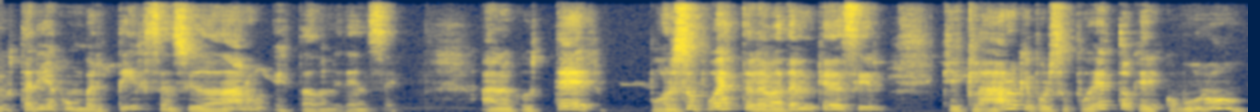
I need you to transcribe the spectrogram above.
gustaría convertirse en ciudadano estadounidense, a lo que usted, por supuesto, le va a tener que decir que claro, que por supuesto, que cómo no.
